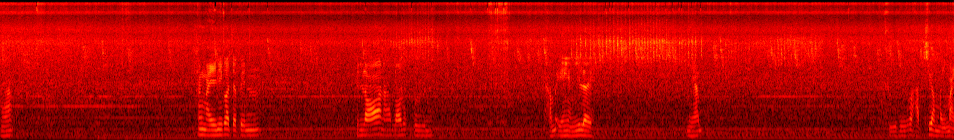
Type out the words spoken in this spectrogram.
นะฮะข้างในนี่ก็จะเป็น เป็นล้อนะครับล้อลูกปืนทำเองอย่างนี้เลยนี่ครับ สีนี้ก็หัดเชื่อมใหม่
